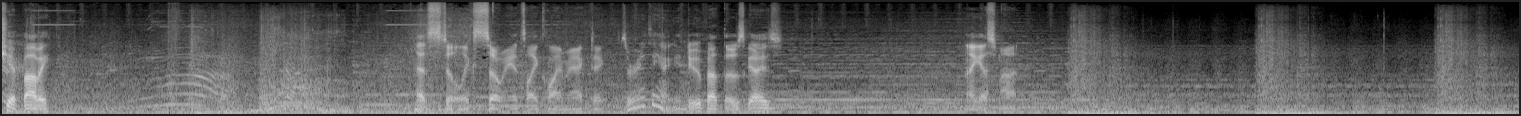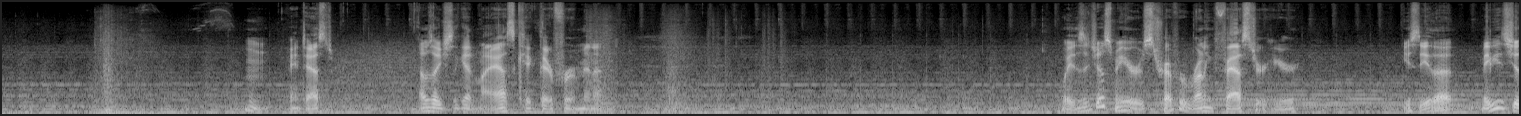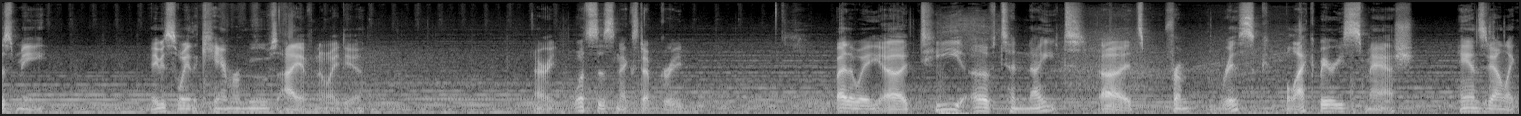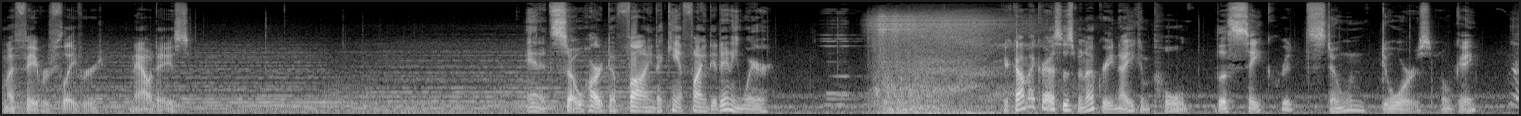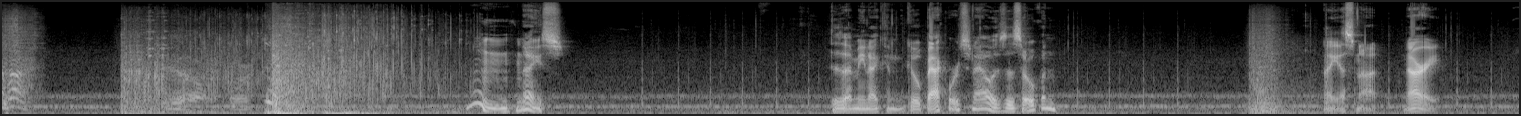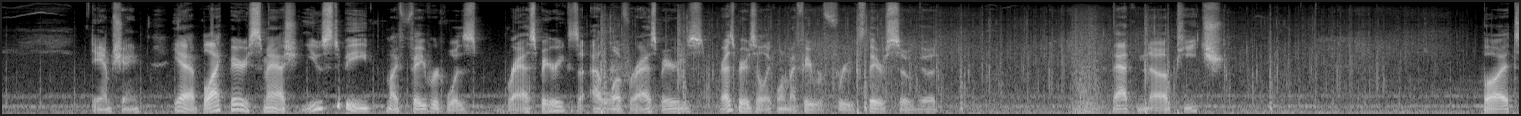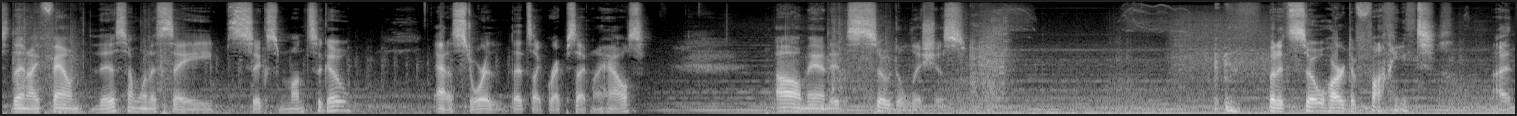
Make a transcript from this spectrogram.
Shit, Bobby. That's still like so anticlimactic. Is there anything I can do about those guys? I guess not. Hmm, fantastic. I was actually getting my ass kicked there for a minute. Wait, is it just me or is Trevor running faster here? You see that? Maybe it's just me. Maybe it's the way the camera moves. I have no idea. Alright, what's this next upgrade? By the way, uh, Tea of Tonight, uh, it's from Brisk Blackberry Smash. Hands down like my favorite flavor nowadays. And it's so hard to find, I can't find it anywhere. Your combat cross has been upgraded, now you can pull the sacred stone doors. Okay. Hmm, nice. Does that mean I can go backwards now? Is this open? I guess not. Alright. Damn shame. Yeah, Blackberry Smash used to be my favorite was raspberry, because I love raspberries. Raspberries are like one of my favorite fruits. They are so good. That and peach. But then I found this, I want to say, six months ago at a store that's like right beside my house. Oh man, it is so delicious. but it's so hard to find.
